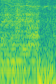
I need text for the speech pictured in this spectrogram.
Yeah.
